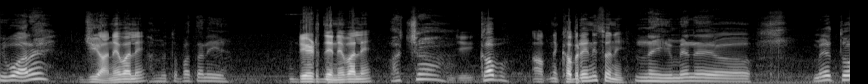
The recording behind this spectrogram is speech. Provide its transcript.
वो आ रहा है? जी आने वाले हमें तो पता नहीं है। डेट देने वाले हैं। अच्छा जी। कब? आपने खबरें नहीं सुनी? नहीं मैंने मैं तो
